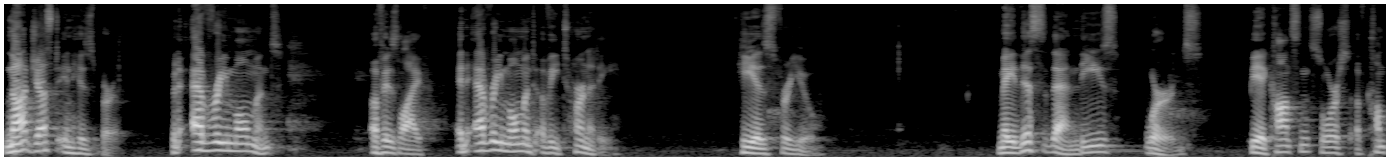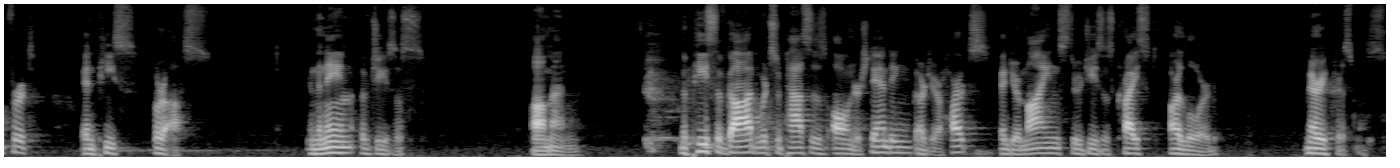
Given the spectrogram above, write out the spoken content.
not just in his birth but every moment of his life and every moment of eternity, he is for you. May this then, these words, be a constant source of comfort and peace for us. In the name of Jesus, amen. The peace of God, which surpasses all understanding, guard your hearts and your minds through Jesus Christ our Lord. Merry Christmas.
